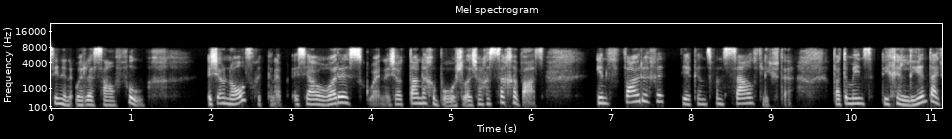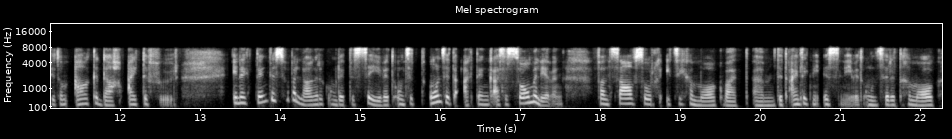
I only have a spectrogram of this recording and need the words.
sien en oor hulle self voel. Is jou naels geknip? Is jou hare skoon? Is jou tande geborsel? Is jou gesig gewas? eenvoudige tekens van selfliefde wat 'n mens die geleentheid het om elke dag uit te voer. En ek dink dit is so belangrik om dit te sê, jy weet ons het ons het ek dink as 'n samelewing van selfsorg ietsie gemaak wat ehm um, dit eintlik nie is nie, jy weet ons het dit gemaak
